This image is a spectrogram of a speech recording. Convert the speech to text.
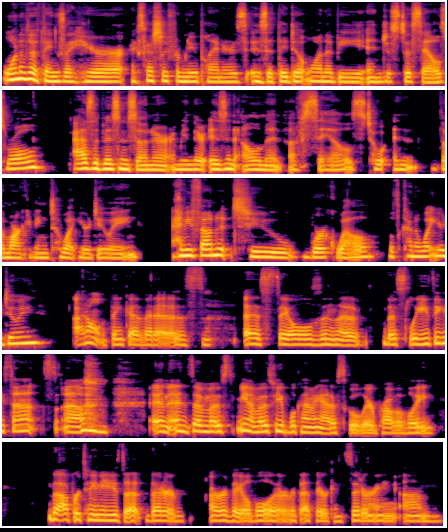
One of the things I hear, especially from new planners, is that they don't want to be in just a sales role. As a business owner, I mean, there is an element of sales to and the marketing to what you're doing. Have you found it to work well with kind of what you're doing? I don't think of it as as sales in the the sleazy sense, um, and and so most you know most people coming out of school are probably the opportunities that that are are available or that they're considering um,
